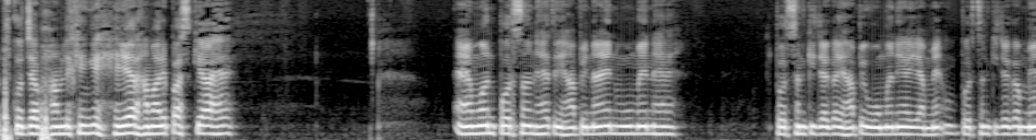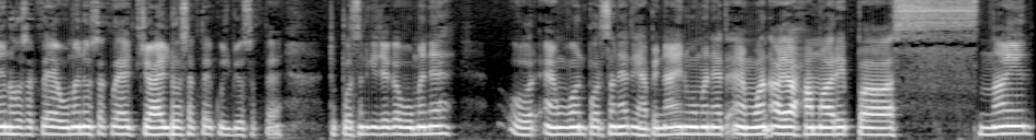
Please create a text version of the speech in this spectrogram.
अब इसको जब हम लिखेंगे हेयर हमारे पास क्या है? एम वन पर्सन है तो यहाँ पे नाइन वुमेन है. पर्सन की जगह यहाँ पे वुमेन है या पर्सन की जगह मैन हो सकता है वुमेन हो सकता है चाइल्ड हो सकता है, कुछ भी हो सकता है। तो पर्सन की जगह वुमेन है और एम वन पर्सन है तो यहाँ पे नाइन वुमेन है तो एम वन आया हमारे पास नाइन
